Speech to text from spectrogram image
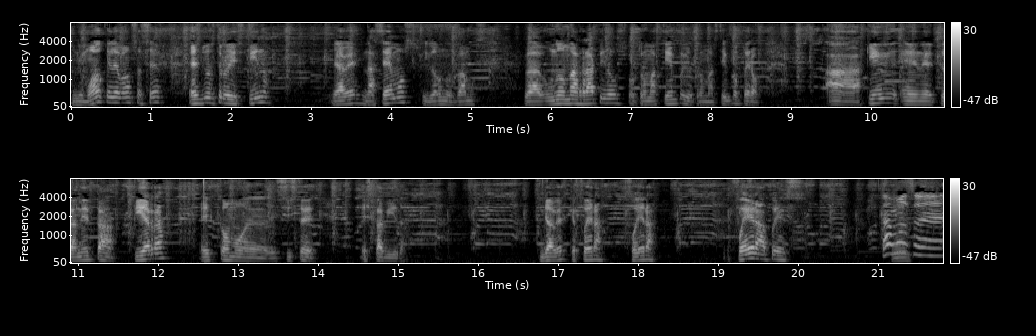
ni modo que le vamos a hacer. Es nuestro destino. Ya ves, nacemos y luego nos vamos. Va, Unos más rápidos, otro más tiempo y otro más tiempo, pero aquí en, en el planeta Tierra es como eh, existe esta vida. Ya ves que fuera, fuera, fuera pues. Estamos eh,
